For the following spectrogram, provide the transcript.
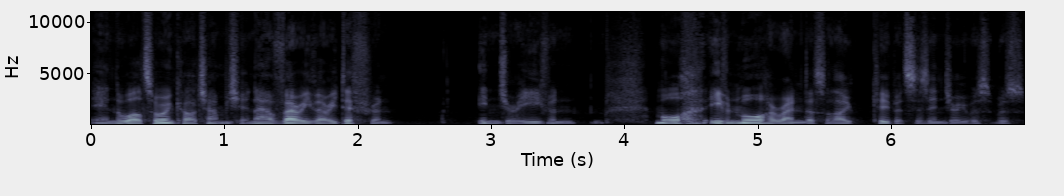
in the World Touring Car Championship. Now, very, very different injury even more even more horrendous. Although Kubica's injury was was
